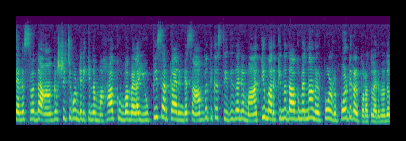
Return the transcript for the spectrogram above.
ജനശ്രദ്ധ ആകർഷിച്ചുകൊണ്ടിരിക്കുന്ന മഹാകുംഭമേള യു പി സർക്കാരിന്റെ സാമ്പത്തിക സ്ഥിതി തന്നെ മാറ്റിമറിക്കുന്നതാകുമെന്നാണ് ഇപ്പോൾ റിപ്പോർട്ടുകൾ പുറത്തു വരുന്നത്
